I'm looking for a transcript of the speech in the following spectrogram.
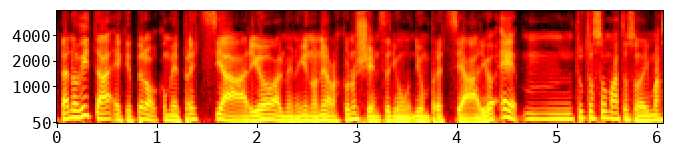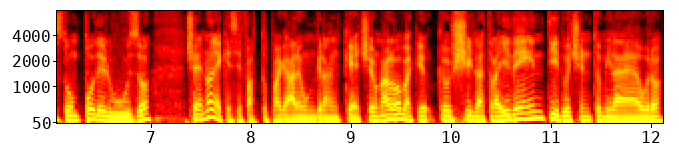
La novità è che però come preziario almeno io non ero a conoscenza di un, di un preziario e mh, tutto sommato sono rimasto un po' deluso. Cioè non è che si è fatto pagare un granché c'è una roba che, che oscilla tra i 20 e i 200 mila euro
